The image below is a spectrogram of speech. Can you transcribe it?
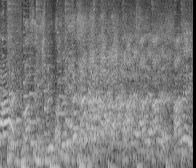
Ja, du machst ihn nicht mit. Warte. Alle, alle, alle, alle.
